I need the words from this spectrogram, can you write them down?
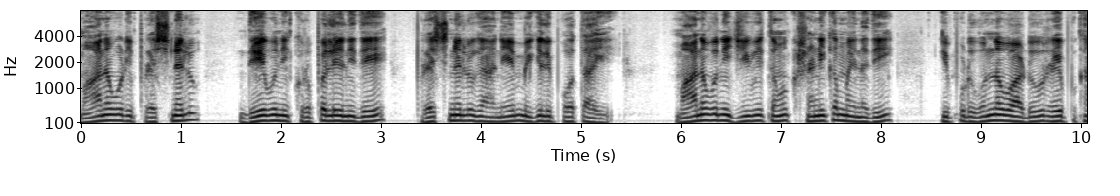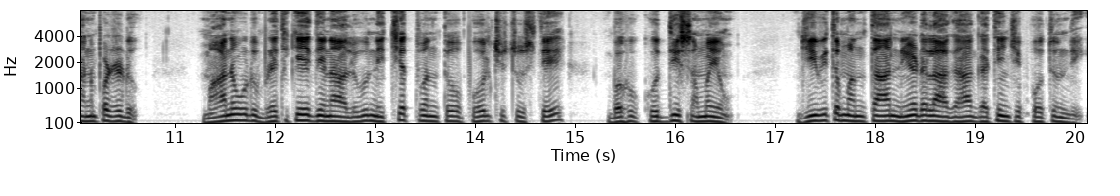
మానవుడి ప్రశ్నలు దేవుని కృపలేనిదే ప్రశ్నలుగానే మిగిలిపోతాయి. మానవుని జీవితం క్షణికమైనది. ఇప్పుడు ఉన్నవాడు రేపు కనపడడు. మానవుడు బ్రతికే దినాలు నిత్యత్వంతో పోల్చి చూస్తే బహు కొద్ది సమయం జీవితమంతా నీడలాగా గతించిపోతుంది.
